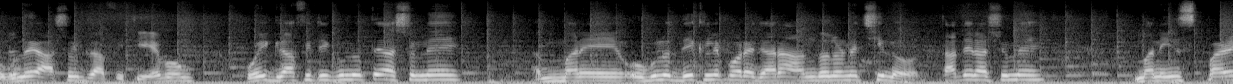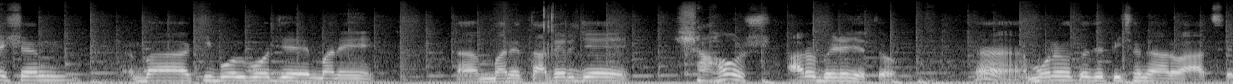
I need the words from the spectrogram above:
ওগুলোই আসল গ্রাফিটি এবং ওই গ্রাফিটিগুলোতে আসলে মানে ওগুলো দেখলে পরে যারা আন্দোলনে ছিল, তাদের আসলে মানে ইন্সপায়ারেশন বা কি বলব যে মানে মানে তাদের যে সাহস আরও বেড়ে যেত। হ্যাঁ মনে হতো যে পিছনে আরও আছে।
